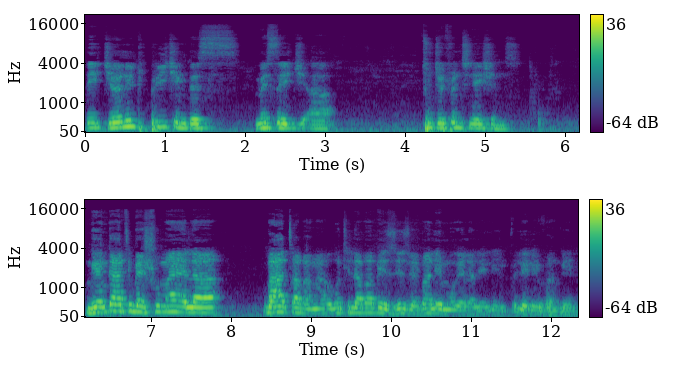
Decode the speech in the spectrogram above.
They journeyed preaching this message uh, to different nations. ngenkathi beshumayela bacabanga ukuthi laba bezizwe balemukela leli vangeli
